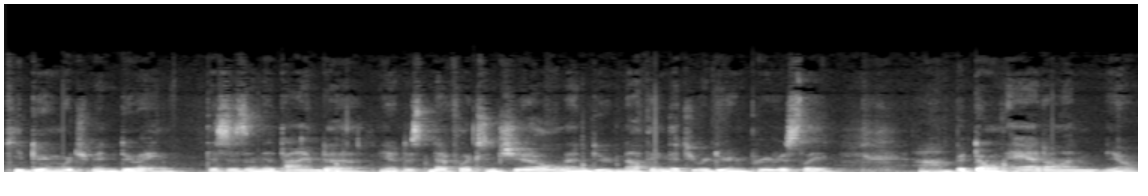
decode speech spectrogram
keep doing what you've been doing. This isn't the time to, you know, just Netflix and chill and do nothing that you were doing previously. Um, but don't add on, you know,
